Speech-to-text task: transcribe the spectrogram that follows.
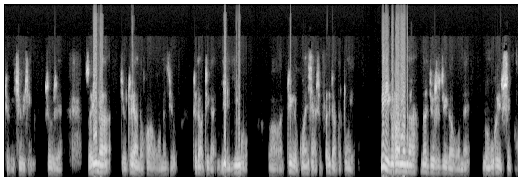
这个修行，是不是？所以呢？就这样的话，我们就知道这个业力因果，啊，这个关系是非常的重要。另一个方面呢，那就是这个我们轮回事故，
